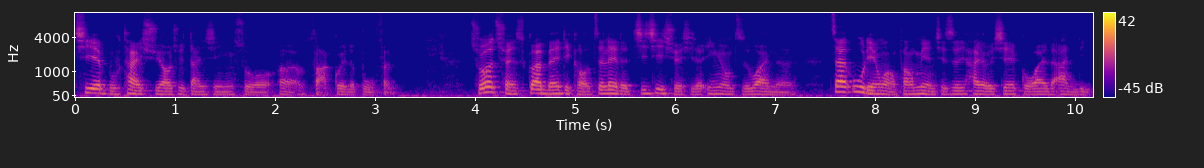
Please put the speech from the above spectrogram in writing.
企业不太需要去担心说，呃，法规的部分。除了 Transcribe Medical 这类的机器学习的应用之外呢，在物联网方面，其实还有一些国外的案例。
